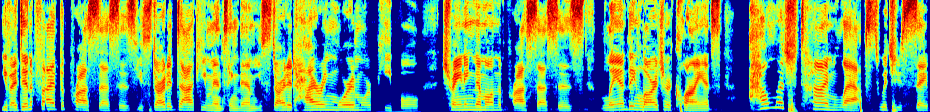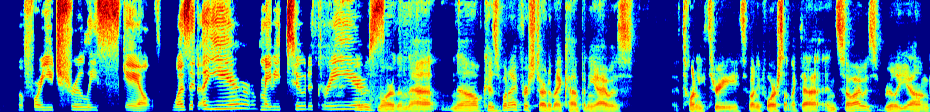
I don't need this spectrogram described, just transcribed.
you've identified the processes, you started documenting them, you started hiring more and more people, training them on the processes, landing larger clients. How much time lapsed would you say before you truly scaled? Was it a year, maybe 2 to 3 years? It was more than that. No, cuz when I first started my company, I was 23, 24, something like that. And so I was really young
